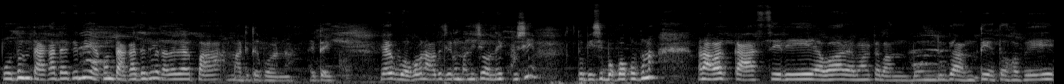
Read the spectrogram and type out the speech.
প্রথম টাকা দেখেনি, এখন টাকা দেখলে তাদের আর পা মাটিতে পড়ে না। এটাই। যাই হোক, ভগবান আমাদের যেন মানিয়েছে অনেক খুশি। তো বেশি বকা করব না। কারণ আমার কাজ সেরে, আবার আমার একটা বন্ধুকে আনতে যেতে হবে।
